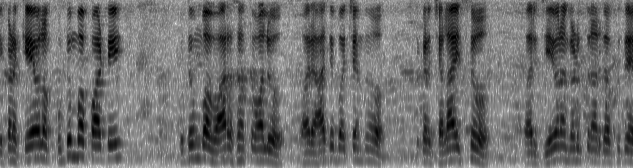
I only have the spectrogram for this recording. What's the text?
ఇక్కడ కేవలం కుటుంబ పార్టీ కుటుంబ వారసత్వాలు వారి ఆధిపత్యంతో ఇక్కడ చలాయిస్తూ వారి జీవనం గడుపుతున్నారు తప్పితే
